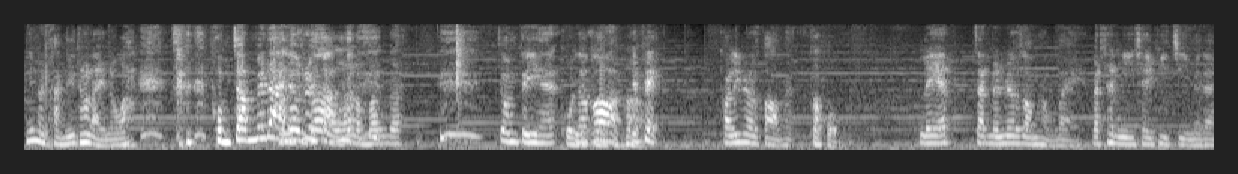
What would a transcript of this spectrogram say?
นี่มันครั้งที่เท่าไหร่แล้ววะ ผมจำไม่ได้แล้วด้วยครั้ซ้งที่ห้าแล้วมั้งนะำโจมตีฮะควรจะแล้วก็ครั้งที่ห้าเอฟเฟกต์กอริเมลตอมฮะครับผมเลสจัดเป็นเมลซอมสองใบแบตเทิลนี้ใช้ PG ไม่ได้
